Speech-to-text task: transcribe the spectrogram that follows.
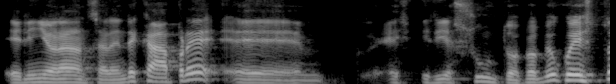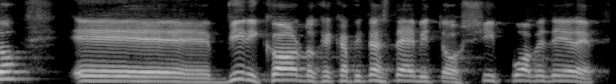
e l'ignoranza rende capre. Eh, il riassunto è proprio questo. E vi ricordo che Capitas Debito si può vedere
